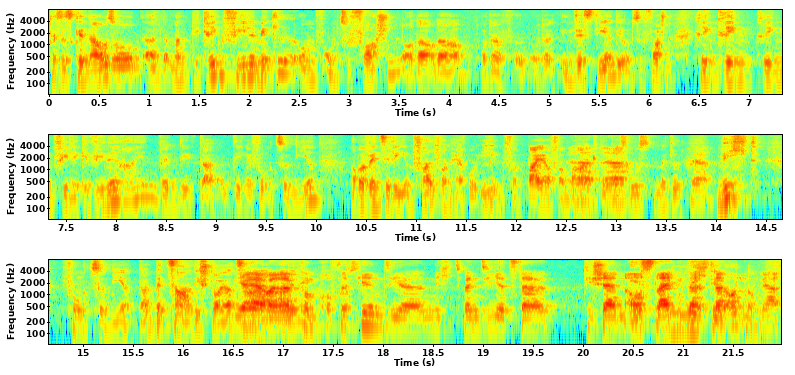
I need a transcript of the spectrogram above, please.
das ist genauso, äh, man, die kriegen viele Mittel, um, um zu forschen oder, oder, oder, oder investieren die, um zu forschen, kriegen, kriegen, kriegen viele Gewinne rein, wenn die da Dinge funktionieren. Aber wenn sie wie im Fall von Heroin, von Bayer vermarktet, Ja, ja. das Hustenmittel, nicht funktionieren, dann bezahlen die Steuerzahler ja, weil davon profitieren sie ja nicht, wenn sie jetzt da die Schäden ausgleichen. nicht da, in Ordnung. Ja.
